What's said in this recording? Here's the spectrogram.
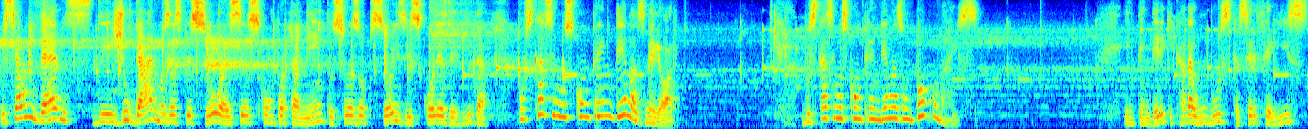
E se ao invés de julgarmos as pessoas, seus comportamentos, suas opções e escolhas de vida, buscássemos compreendê-las melhor, buscássemos compreendê-las um pouco mais. Entender que cada um busca ser feliz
